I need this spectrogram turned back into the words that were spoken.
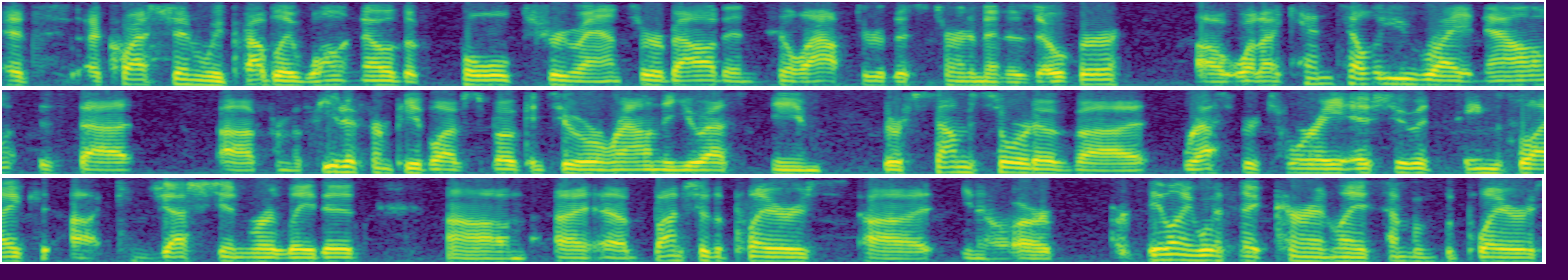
it's a question we probably won't know the full true answer about until after this tournament is over. Uh, what I can tell you right now is that uh, from a few different people I've spoken to around the U.S. team, there's some sort of uh, respiratory issue. It seems like uh, congestion related. Um, a, a, bunch of the players, uh, you know, are are dealing with it currently. Some of the players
